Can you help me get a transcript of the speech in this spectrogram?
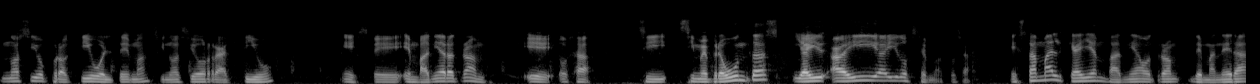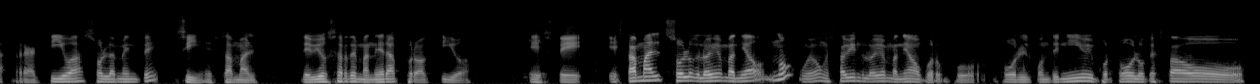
no ha sido proactivo el tema, sino ha sido reactivo, este, en banear a Trump. Eh, o sea, si, si me preguntas, y ahí, ahí hay dos temas, o sea, ¿está mal que hayan baneado a Trump de manera reactiva solamente? Sí, está mal. Debió ser de manera proactiva. Este, ¿Está mal solo que lo hayan baneado? No, weón, está bien que lo hayan baneado por, por, por el contenido y por todo lo que ha estado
